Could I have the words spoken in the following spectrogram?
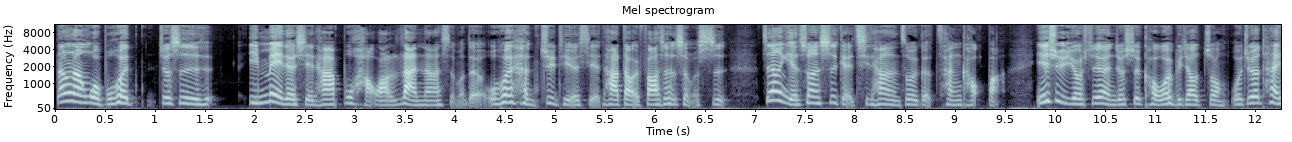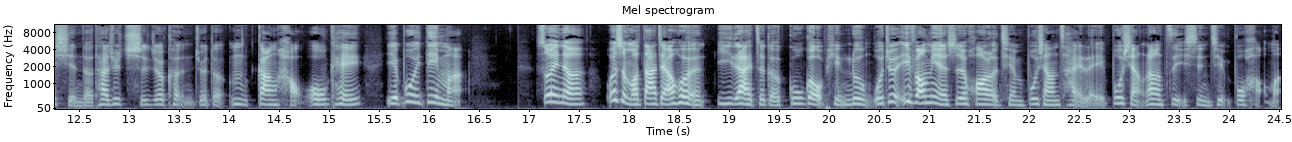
当然，我不会就是一昧的写它不好啊、烂啊什么的，我会很具体的写它到底发生什么事，这样也算是给其他人做一个参考吧。也许有些人就是口味比较重，我觉得太咸的，他去吃就可能觉得嗯刚好 OK，也不一定嘛。所以呢，为什么大家会很依赖这个 Google 评论？我觉得一方面也是花了钱，不想踩雷，不想让自己心情不好嘛。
